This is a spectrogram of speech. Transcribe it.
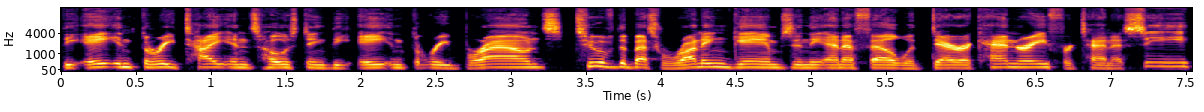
The 8 and 3 Titans hosting the 8 and 3 Browns. Two of the best running games in the NFL with Derrick Henry for Tennessee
